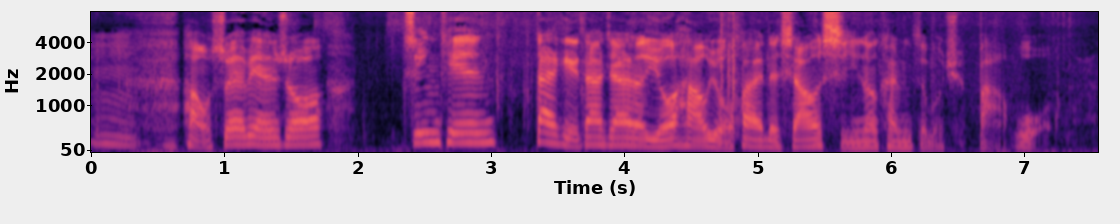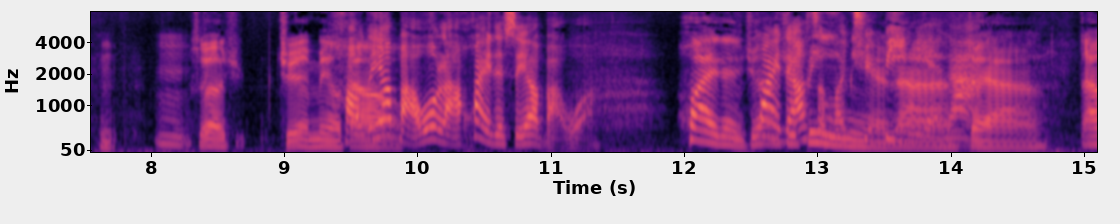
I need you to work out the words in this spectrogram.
嗯，好，所以变成说，今天带给大家的有好有坏的消息，那看你怎么去把握。嗯嗯，所以我觉得没有好的要把握啦，坏的谁要把握啊？坏的你就坏的要怎么去避免啊？对啊，那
